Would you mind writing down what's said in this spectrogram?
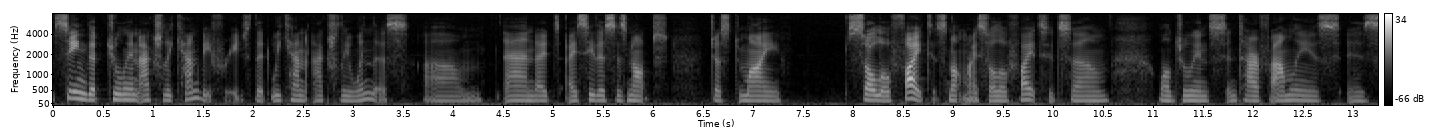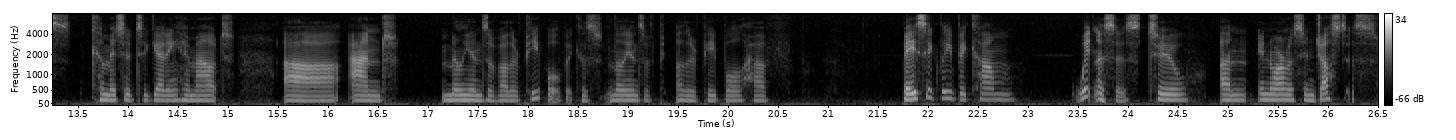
seeing that Julian actually can be freed, that we can actually win this. Um, and I, I see this as not just my solo fight. It's not my solo fight. It's um, well, Julian's entire family is is committed to getting him out, uh, and millions of other people, because millions of p- other people have basically become witnesses to an enormous injustice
